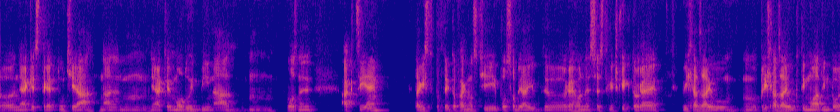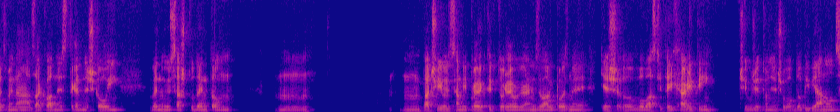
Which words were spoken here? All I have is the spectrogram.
e, nejaké stretnutia, na mm, nejaké modlitby, na rôzne akcie. Takisto v tejto farnosti pôsobia aj reholné sestričky, ktoré vychádzajú, prichádzajú k tým mladým, povedzme, na základné stredné školy, venujú sa študentom. Mm, mm, páčili sa mi projekty, ktoré organizovali povedzme tiež e, v oblasti tej charity, či už je to niečo v období Vianoc,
